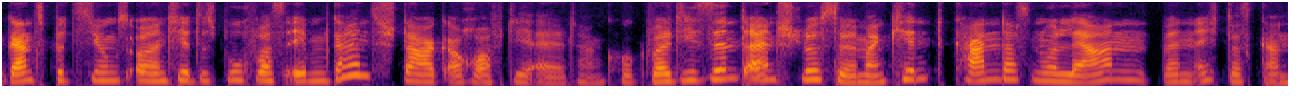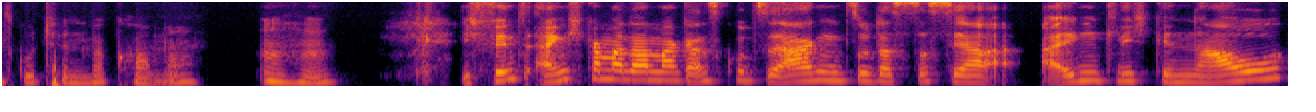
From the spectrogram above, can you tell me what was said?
ganz beziehungsorientiertes Buch, was eben ganz stark auch auf die Eltern guckt, weil die sind ein Schlüssel. Mein Kind kann das nur lernen, wenn ich das ganz gut hinbekomme. Mhm. Ich finde, eigentlich kann man da mal ganz gut sagen, so dass das ja eigentlich genau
